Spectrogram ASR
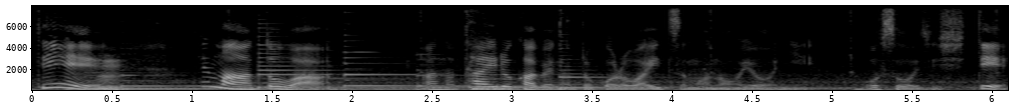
て、うん。でまああとはあのタイル壁のところはいつものようにお掃除して。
